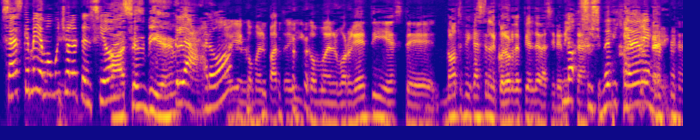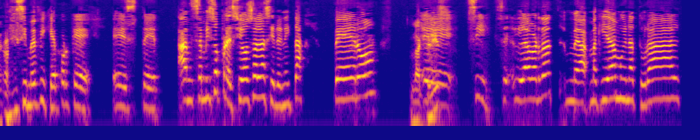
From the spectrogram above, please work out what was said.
¿Sabes qué me llamó mucho la atención? Haces bien. Claro. Oye, como el pato y como el Borghetti, este, ¿no te fijaste en el color de piel de la No, sirenita? sí, sí me fijé, bebé. Sí me fijé porque, este, a mí se me hizo preciosa la sirenita, pero... ¿La actriz? eh, sí, se- la verdad, me, maquillada muy natural,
